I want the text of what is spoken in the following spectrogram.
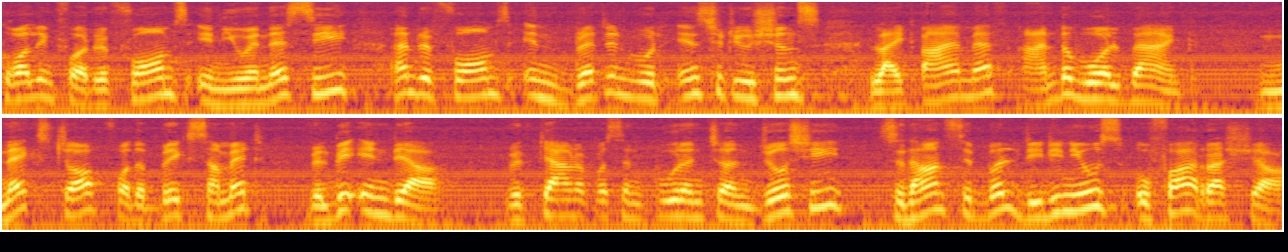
calling for reforms in UNSC and reforms in Bretton Woods institutions like IMF and the World Bank. Next stop for the BRICS summit will be India. With camera person Puran Chand Joshi, Sidhant Sibal, DD News, UFA, Russia.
